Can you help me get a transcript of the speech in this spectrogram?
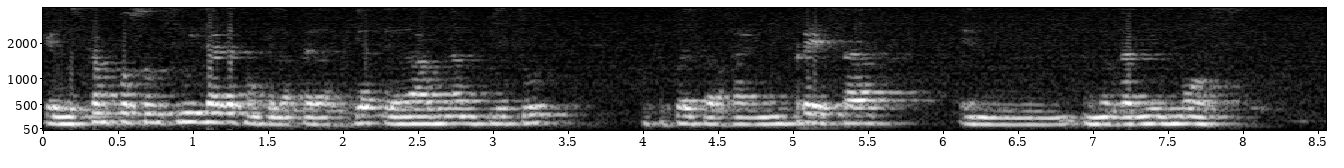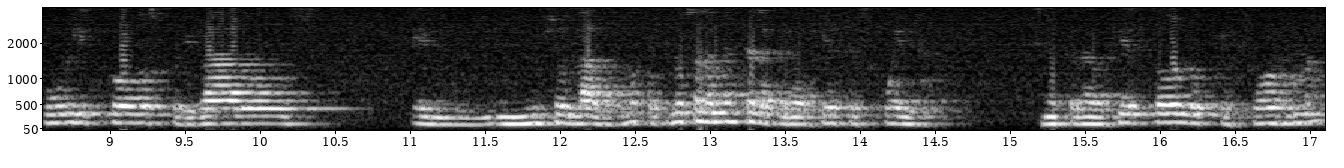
que los campos son similares, aunque la pedagogía te da una amplitud, porque puedes trabajar en empresas, en, organismos públicos, privados, en, muchos lados, ¿no? Porque no solamente la pedagogía es escuela, sino pedagogía es todo lo que forma,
